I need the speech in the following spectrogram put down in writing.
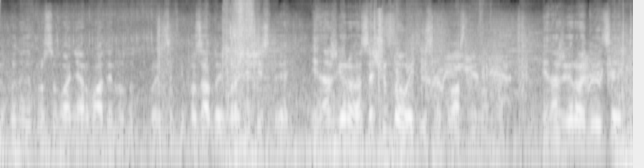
Зупинили просування армади, ну тут, в принципі, позаду і бронячі стоять. І наш герой, оце чудовий, дійсно класний момент. І наш герой, дивіться, який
